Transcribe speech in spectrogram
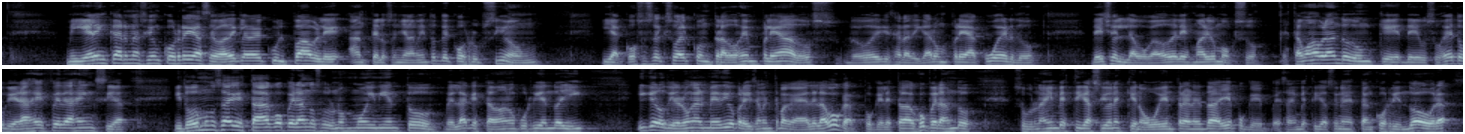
Miguel Encarnación Correa se va a declarar culpable ante los señalamientos de corrupción y acoso sexual contra dos empleados, luego de que se radicaron preacuerdo. De hecho, el abogado del es Mario Moxo. Estamos hablando de un, que, de un sujeto que era jefe de agencia y todo el mundo sabe que estaba cooperando sobre unos movimientos ¿verdad? que estaban ocurriendo allí y que lo tiraron al medio precisamente para callarle la boca, porque él estaba cooperando sobre unas investigaciones que no voy a entrar en detalles porque esas investigaciones están corriendo ahora,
